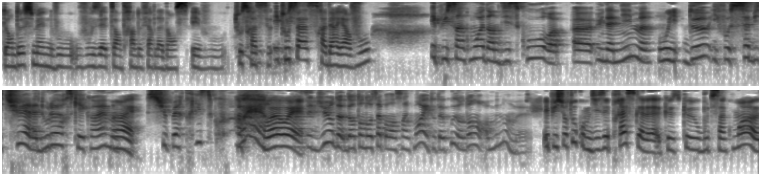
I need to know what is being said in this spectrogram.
dans deux semaines, vous, vous êtes en train de faire de la danse et vous, tout sera, tout ça sera derrière vous. Et puis cinq mois d'un discours euh, unanime. Oui. De, il faut s'habituer à la douleur, ce qui est quand même Ouais. super triste, quoi. Ouais, ouais, ouais. Enfin, c'est dur de- d'entendre ça pendant cinq mois et tout à coup d'entendre, oh mais non, mais... Et puis surtout qu'on me disait presque la- que, que au bout de cinq mois, euh,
